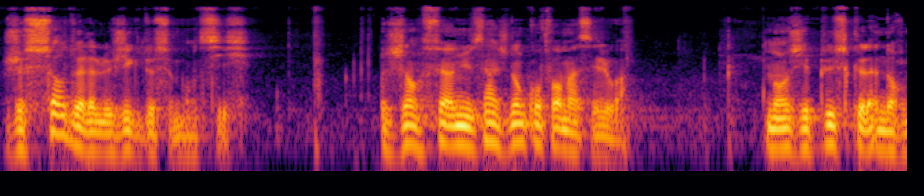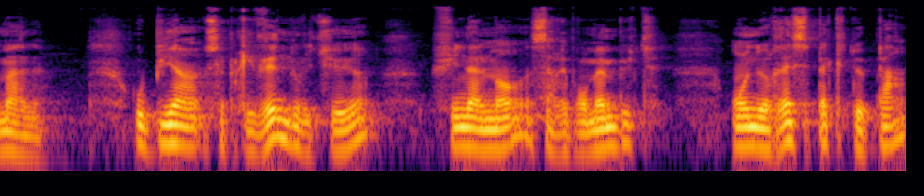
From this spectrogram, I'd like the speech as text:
je sors de la logique de ce monde-ci. J'en fais un usage non conforme à ces lois. Manger plus que la normale, ou bien se priver de nourriture, finalement, ça répond au même but. On ne respecte pas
